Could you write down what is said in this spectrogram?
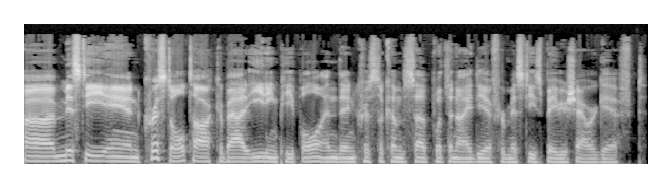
Uh, Misty and Crystal talk about eating people, and then Crystal comes up with an idea for Misty's baby shower gift.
